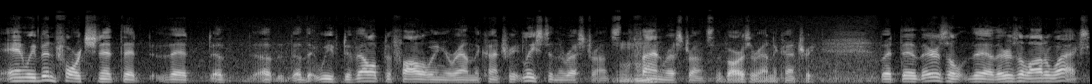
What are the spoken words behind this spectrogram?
And we've been fortunate that that uh, uh, that we've developed a following around the country, at least in the restaurants, Mm-hmm. the fine restaurants, and the bars around the country. But there's a there, there's a lot of wax.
